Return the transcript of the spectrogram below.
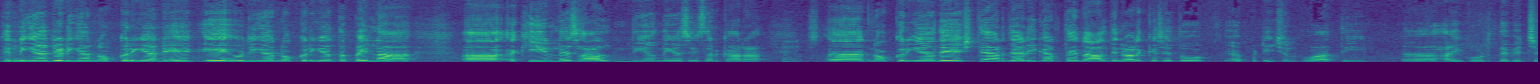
ਜਿੰਨੀਆਂ ਜਿਹੜੀਆਂ ਨੌਕਰੀਆਂ ਨੇ ਇਹੋ ਜੀਆਂ ਨੌਕਰੀਆਂ ਤਾਂ ਪਹਿਲਾਂ ਅਖੀਰਲੇ ਸਾਲ ਦਿੰਦੀਆਂ ਹੁੰਦੀਆਂ ਸੀ ਸਰਕਾਰਾਂ। ਨੌਕਰੀਆਂ ਦੇ ਇਸ਼ਤਿਹਾਰ ਜਾਰੀ ਕਰਤੇ ਨਾਲ ਦੀ ਨਾਲ ਕਿਸੇ ਤੋਂ ਪਟੀਸ਼ਨ ਪਵਾਤੀ ਹਾਈ ਕੋਰਟ ਦੇ ਵਿੱਚ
